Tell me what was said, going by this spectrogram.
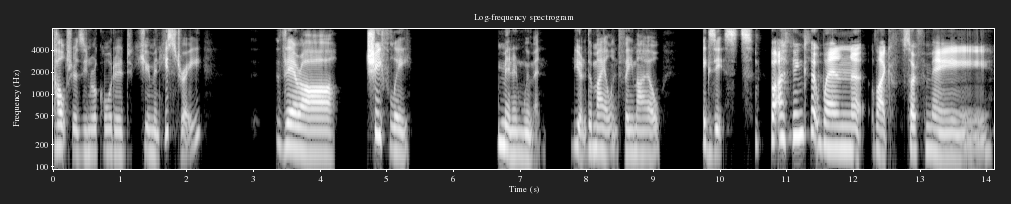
cultures in recorded human history, there are chiefly men and women. You know, the male and female exists. But I think that when, like, so for me,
